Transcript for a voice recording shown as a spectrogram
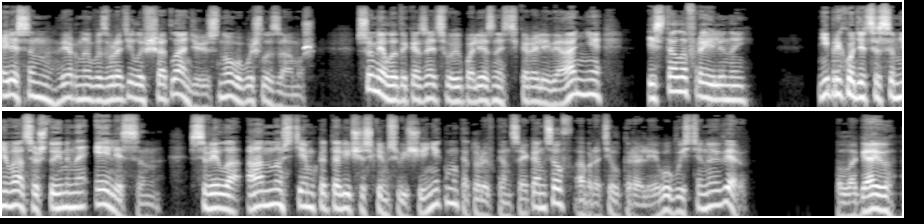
Эллисон верно возвратилась в Шотландию и снова вышла замуж. Сумела доказать свою полезность королеве Анне и стала фрейлиной. Не приходится сомневаться, что именно Эллисон свела Анну с тем католическим священником, который в конце концов обратил королеву в истинную веру. «Полагаю,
